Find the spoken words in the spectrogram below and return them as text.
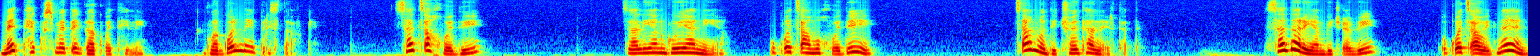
მე 16 გაკვეთილი. გლაგოლნაი приставки. საწახვედი? ძალიან გვიანია. უკვე წამოხვედი? წამოდი ჩვენთან ერთად. სად არიან ბიჭები? უკვე წავიდნენ?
